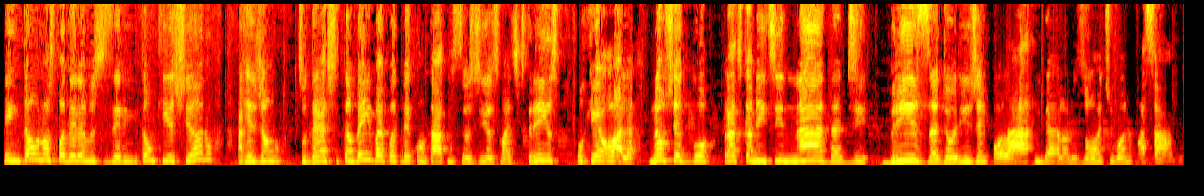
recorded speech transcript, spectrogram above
Então, nós poderemos dizer, então, que este ano a região sudeste também vai poder contar com seus dias mais frios, porque, olha, não chegou praticamente nada de brisa de origem polar em Belo Horizonte o ano passado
